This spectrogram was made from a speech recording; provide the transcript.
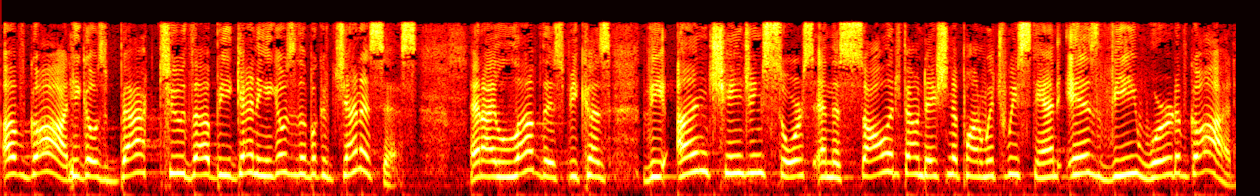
of God. He goes back to the beginning. He goes to the book of Genesis. And I love this because the unchanging source and the solid foundation upon which we stand is the Word of God.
